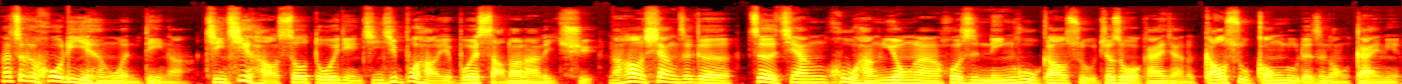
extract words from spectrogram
那这个获利也很稳定啊。景气好收多一点，景气不好也不会少到哪里去。然后像这个浙江沪杭甬啊，或是宁沪高速，就是我刚才讲的高速公路的这种概念。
